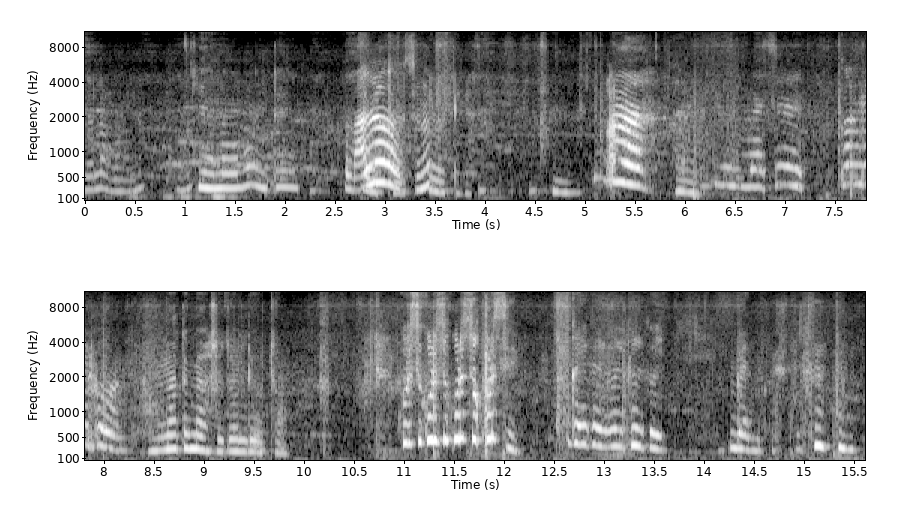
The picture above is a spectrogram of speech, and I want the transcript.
জ্বালা হয় না কি হলো বাবা এটাই। ভালো। আছে না? ঠিক আছে। না তুমি আসো জলদি ওঠো। করছি করছি করছি করছি। কই কই কই কই কই? বেন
